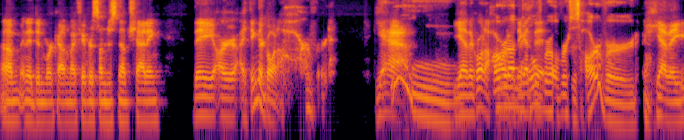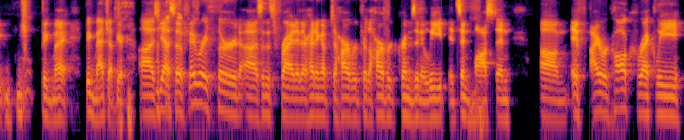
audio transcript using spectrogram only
um, and it didn't work out in my favor. So I'm just now chatting. They are, I think they're going to Harvard. Yeah, Ooh. yeah, they're going to Harvard. Harvard they got Hillsboro the, versus Harvard. Yeah, they big ma- big matchup here. Uh, so yeah, so February third, uh, so this Friday, they're heading up to Harvard for the Harvard Crimson Elite. It's in Boston. Um, if I recall correctly,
